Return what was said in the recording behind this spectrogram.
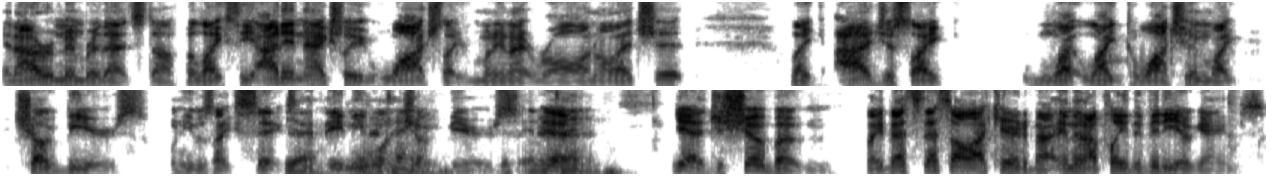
and I remember that stuff. But like, see, I didn't actually watch like Monday Night Raw and all that shit. Like, I just like li- like to watch him like chug beers when he was like six. Yeah, and it made me want to chug beers. Just Yeah, yeah, just showboating. Like that's that's all I cared about. And then I played the video games.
